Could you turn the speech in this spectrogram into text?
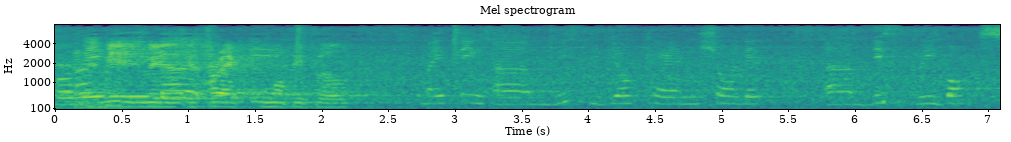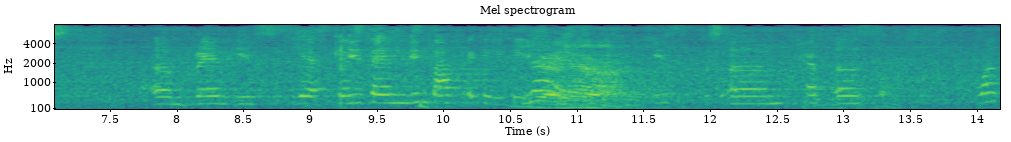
Or maybe maybe it will the- attract more people. I think um, this video can show that um, this Reebok's um, brand is Yes, can is- stand this tough activity. Yes, Yeah. it's um, have a what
